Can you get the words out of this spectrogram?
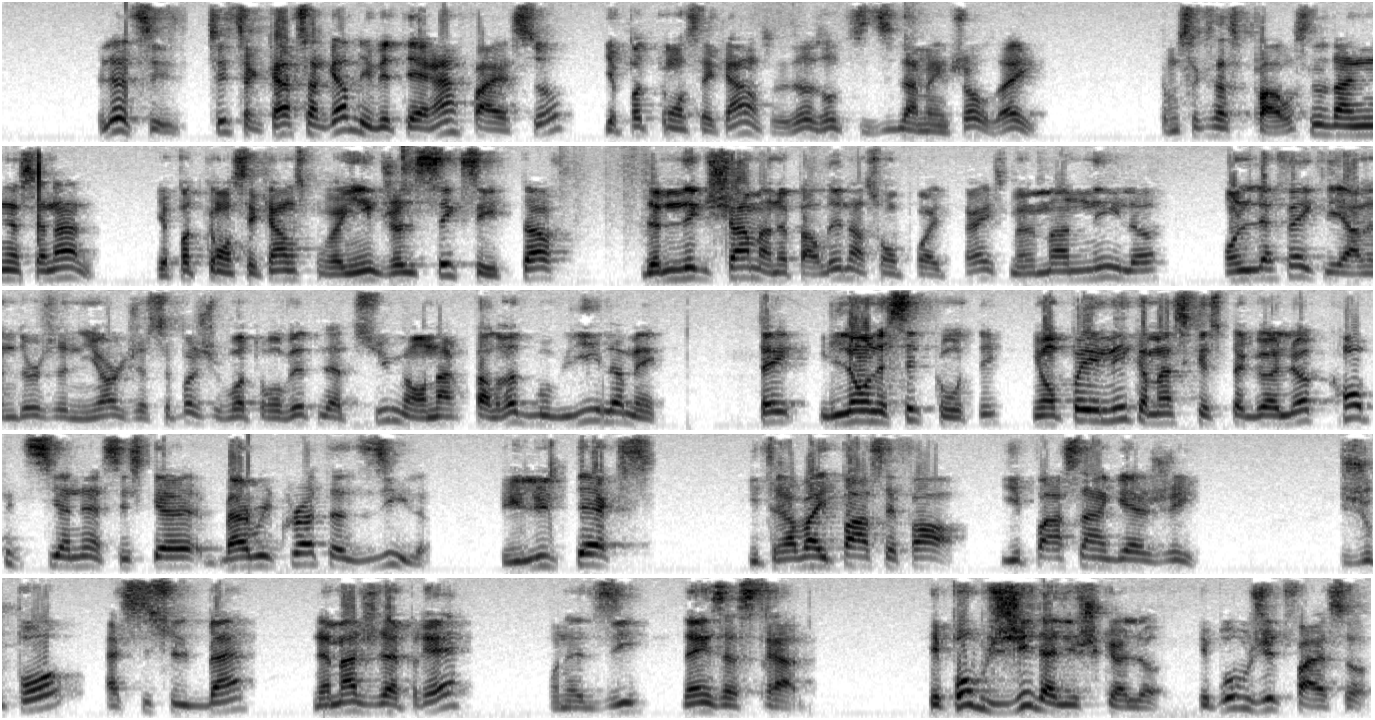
là, tu sais, quand tu regardes les vétérans faire ça, il n'y a pas de conséquences. Les autres, ils disent la même chose. Hey, comme ça que ça se passe là, dans l'année nationale. Il n'y a pas de conséquences pour rien. Je le sais que c'est tough. Dominique Cham en a parlé dans son point de presse, mais à un moment donné, là, on l'a fait avec les Islanders de New York. Je ne sais pas, je vais trop vite là-dessus, mais on en reparlera de Boublier, là, mais ils l'ont laissé de côté. Ils n'ont pas aimé comment ce que ce gars-là compétitionnait. C'est ce que Barry Crott a dit. J'ai lu le texte. Il ne travaille pas assez fort. Il n'est pas assez engagé. Il ne joue pas, assis sur le banc. Le match d'après, on a dit dans les estrades. Tu n'es pas obligé d'aller jusque-là. Tu n'es pas obligé de faire ça.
